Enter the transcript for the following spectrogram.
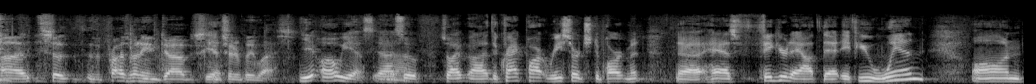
Uh, so the prize money in Dubs Yes. considerably less. Yeah. Oh, yes. Uh, So, so I, uh, the Crackpot Research Department uh, has figured out that if you win on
